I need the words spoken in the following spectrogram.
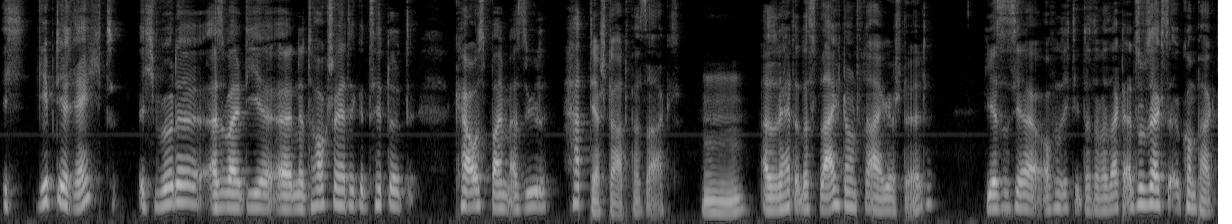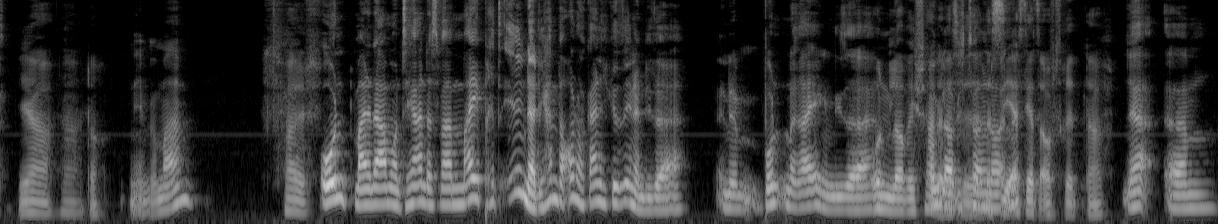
Ich gebe dir recht. Ich würde, also weil die äh, eine Talkshow hätte getitelt Chaos beim Asyl hat der Staat versagt. Mhm. Also der hätte das vielleicht noch in Frage gestellt. Hier ist es ja offensichtlich, dass er versagt. hat. Also du sagst äh, kompakt. Ja, ja, doch. Nehmen wir mal. Falsch. Und meine Damen und Herren, das war Maybrit Illner. Die haben wir auch noch gar nicht gesehen in dieser, in dem bunten Reihen in dieser. Unglaublich schade, Unglaublich dass, wir, dass sie erst jetzt auftreten darf. Ja, ähm,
